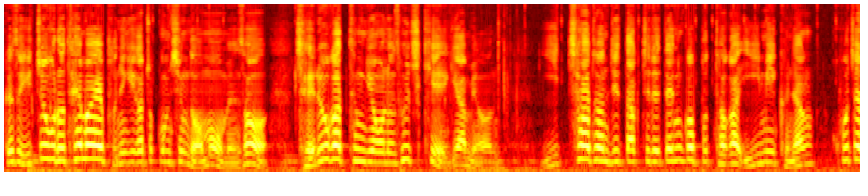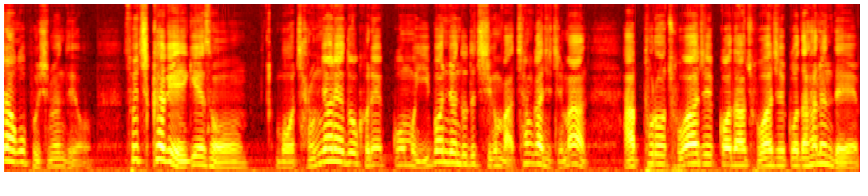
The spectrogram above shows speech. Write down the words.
그래서 이쪽으로 테마의 분위기가 조금씩 넘어오면서 재료 같은 경우는 솔직히 얘기하면 2차 전지 딱지를 뗀 것부터가 이미 그냥 호재라고 보시면 돼요. 솔직하게 얘기해서 뭐 작년에도 그랬고 뭐 이번 연도도 지금 마찬가지지만 앞으로 좋아질 거다 좋아질 거다 하는데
